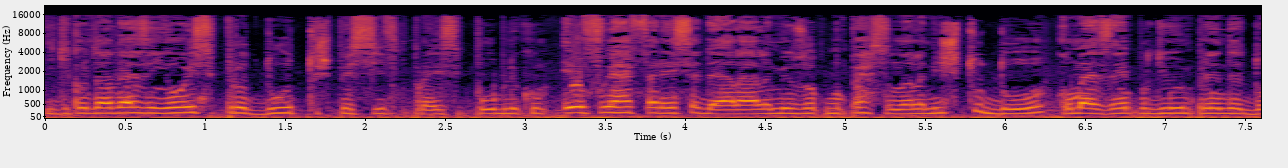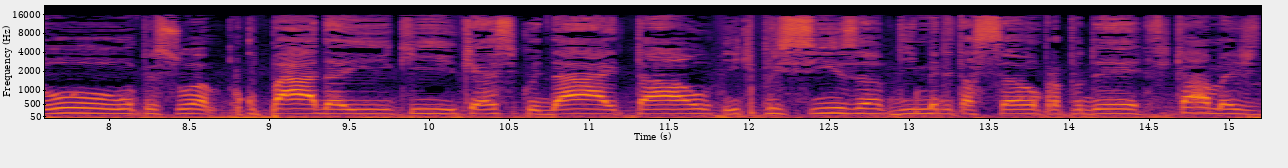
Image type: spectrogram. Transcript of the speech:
E que quando ela desenhou esse produto específico para esse público, eu fui a referência dela. Ela me usou como persona, ela me estudou como exemplo de um empreendedor, uma pessoa ocupada e que quer se cuidar e tal, e que precisa de meditação para poder ficar mais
